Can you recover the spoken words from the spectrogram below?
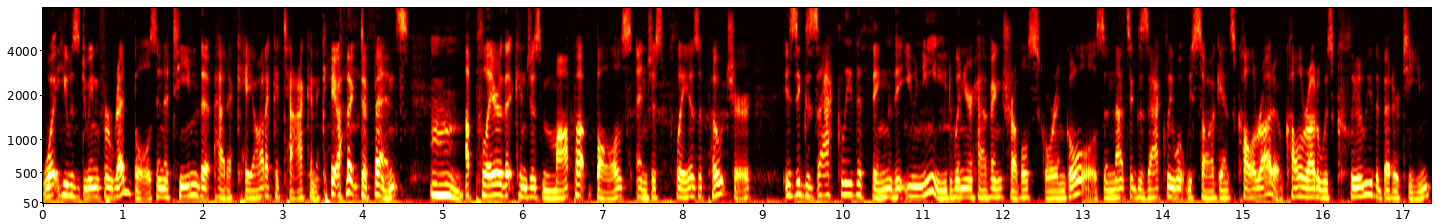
what he was doing for Red Bulls in a team that had a chaotic attack and a chaotic defense, mm-hmm. a player that can just mop up balls and just play as a poacher is exactly the thing that you need when you're having trouble scoring goals, and that's exactly what we saw against Colorado. Colorado was clearly the better team.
